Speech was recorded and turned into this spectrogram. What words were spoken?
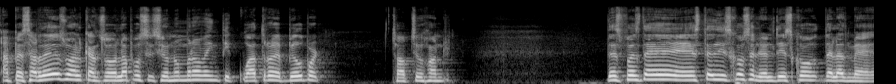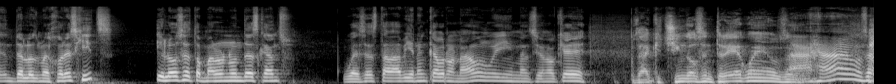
A pesar de eso, alcanzó la posición número 24 de Billboard Top 200. Después de este disco salió el disco de, las de los mejores hits y luego se tomaron un descanso. Wes estaba bien encabronado, güey, y mencionó que O sea, qué chingados entré, güey. O sea, Ajá, o sea.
